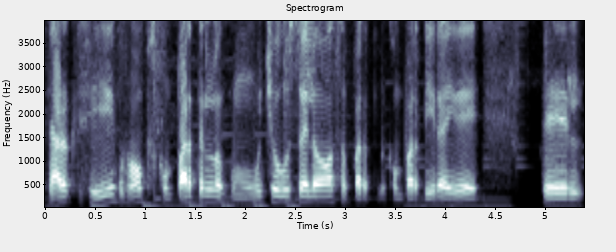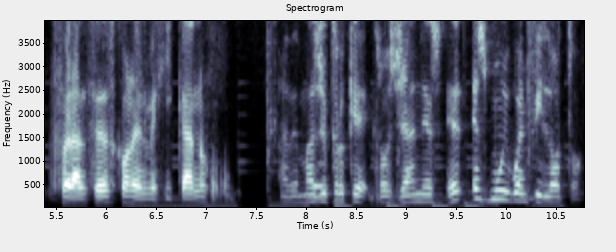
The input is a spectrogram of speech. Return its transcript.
Claro que sí. No, pues compártenlo con mucho gusto. Ahí lo vamos a par- compartir ahí de del francés con el mexicano. Además, yo creo que Grosjean es, es, es muy buen piloto.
